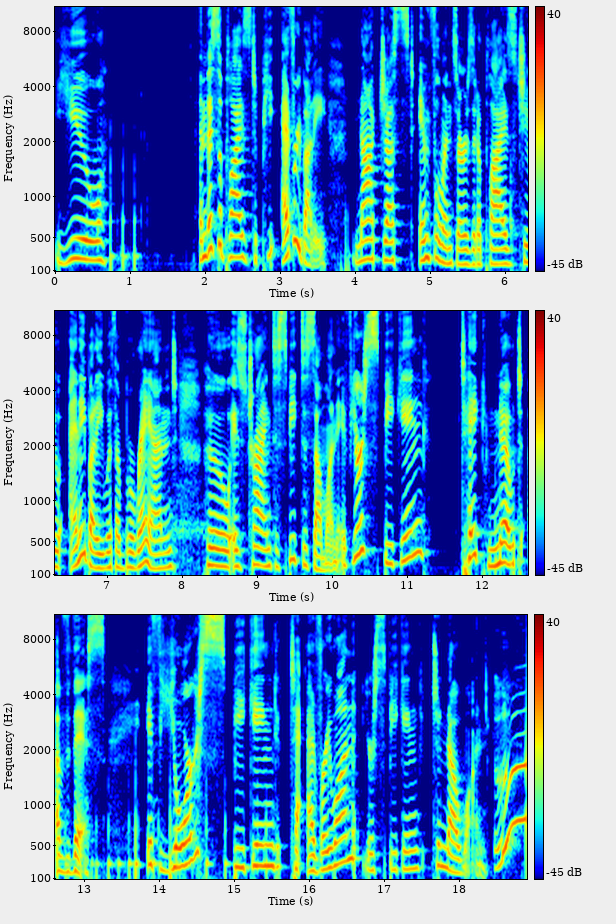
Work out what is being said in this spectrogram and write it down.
you and this applies to everybody, not just influencers. It applies to anybody with a brand who is trying to speak to someone. If you're speaking, take note of this. If you're speaking to everyone, you're speaking to no one. Ooh.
